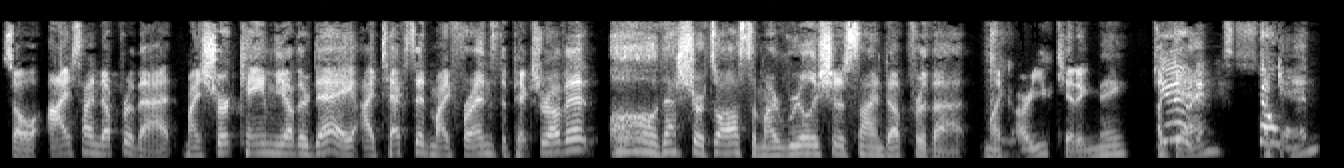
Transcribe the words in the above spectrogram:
So I signed up for that. My shirt came the other day. I texted my friends the picture of it. Oh, that shirt's awesome. I really should have signed up for that. I'm like, are you kidding me? Dude, Again? so Again?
